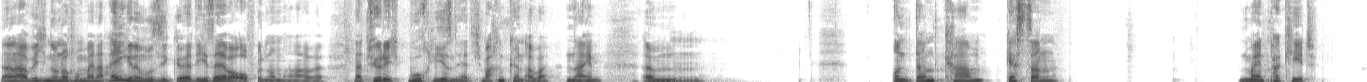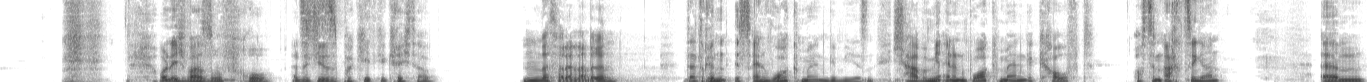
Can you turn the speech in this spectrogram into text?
Dann habe ich nur noch meine eigene Musik gehört, die ich selber aufgenommen habe. Natürlich, Buch lesen hätte ich machen können, aber nein. Ähm, Hm. Und dann kam gestern mein Paket. Und ich war so froh, als ich dieses Paket gekriegt habe. Hm, was war denn da drin? Da drin ist ein Walkman gewesen. Ich habe mir einen Walkman gekauft aus den 80ern. Ähm,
